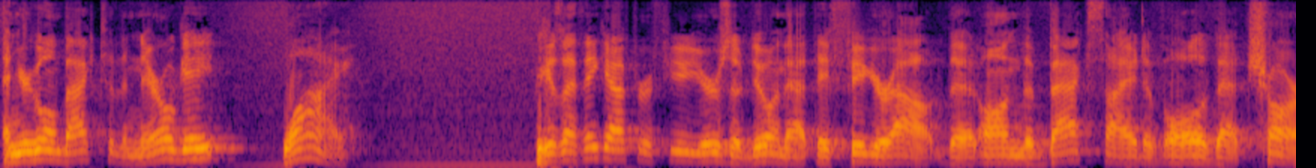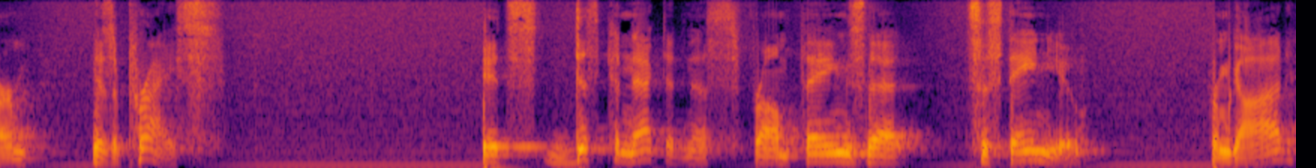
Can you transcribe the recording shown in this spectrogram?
and you're going back to the narrow gate? Why? Because I think after a few years of doing that, they figure out that on the backside of all of that charm is a price. It's disconnectedness from things that sustain you, from God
